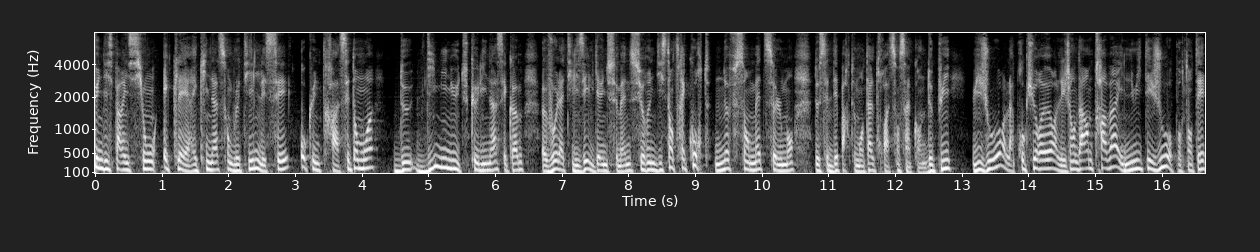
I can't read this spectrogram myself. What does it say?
Une disparition éclair et qui n'a, semble-t-il, laissé aucune trace. C'est en moins de 10 minutes que Lina s'est comme volatilisée il y a une semaine sur une distance très courte, 900 mètres seulement de cette départementale 350. Depuis huit jours, la procureure, les gendarmes travaillent nuit et jour pour tenter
